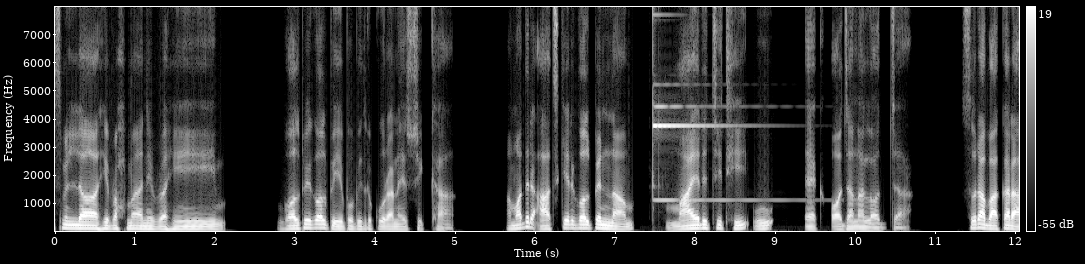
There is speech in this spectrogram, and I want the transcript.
বিসমিল্লাহ রহমান ইব্রাহিম গল্পে গল্পে পবিত্র কোরআনের শিক্ষা। আমাদের আজকের গল্পের নাম মায়ের চিঠি ও এক অজানা লজ্জা। সুরা বাকারা,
